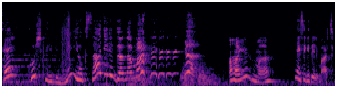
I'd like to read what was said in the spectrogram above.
Hey, kuş klibi mi yoksa dili dana mı? Hayır mı? Neyse gidelim artık.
